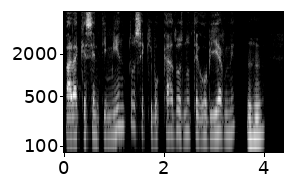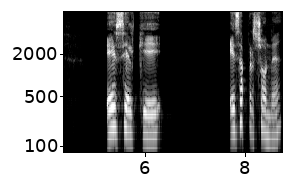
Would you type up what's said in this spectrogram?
para que sentimientos equivocados no te gobiernen, Ujú, es el que esa persona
